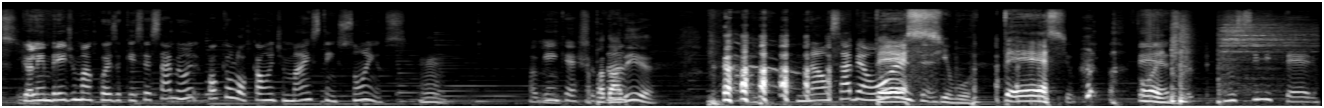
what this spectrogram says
Sim. Que eu lembrei de uma coisa aqui, você sabe onde, qual que é o local onde mais tem sonhos? Hum. Alguém hum. quer chutar? A padaria? Não, sabe aonde? Péssimo, péssimo. Péssimo. No cemitério.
